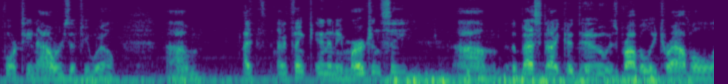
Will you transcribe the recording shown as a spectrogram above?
14 hours, if you will. Um, I, th I think in an emergency, um, the best I could do is probably travel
